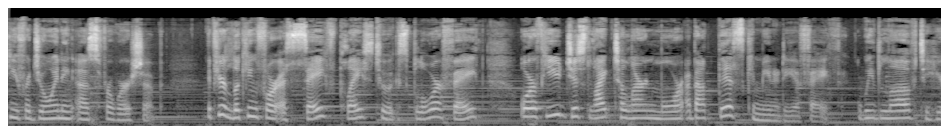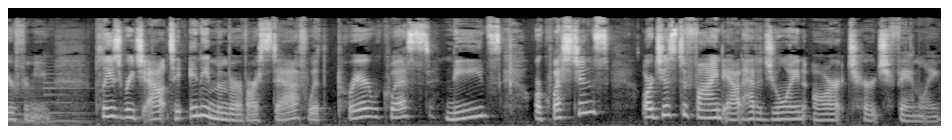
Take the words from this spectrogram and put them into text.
you for joining us for worship. If you're looking for a safe place to explore faith, or if you'd just like to learn more about this community of faith, we'd love to hear from you. Please reach out to any member of our staff with prayer requests, needs, or questions, or just to find out how to join our church family.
